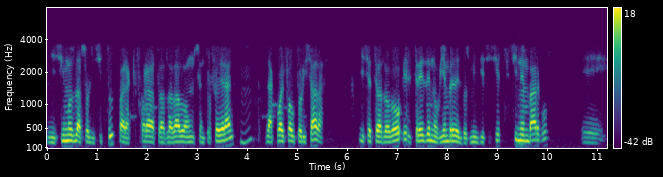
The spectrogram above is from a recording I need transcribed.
Hicimos la solicitud para que fuera trasladado a un centro federal, la cual fue autorizada y se trasladó el 3 de noviembre del 2017. Sin embargo, eh,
